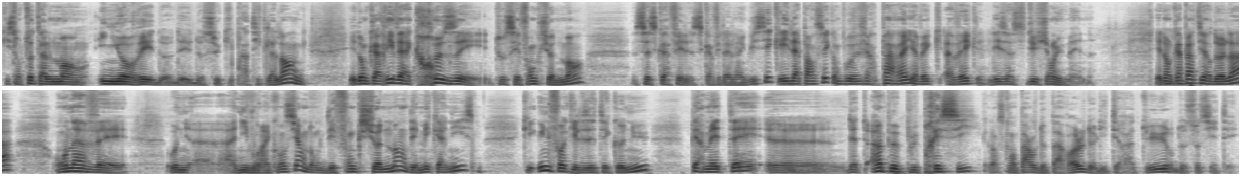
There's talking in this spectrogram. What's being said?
qui sont totalement ignorés de, de, ceux qui pratiquent la langue, et donc arriver à creuser tous ces fonctionnements. C'est ce qu'a fait, ce qu'a fait la linguistique, et il a pensé qu'on pouvait faire pareil avec, avec les institutions humaines. Et donc à partir de là, on avait à niveau inconscient donc des fonctionnements, des mécanismes qui, une fois qu'ils étaient connus, permettaient euh, d'être un peu plus précis lorsqu'on parle de parole, de littérature, de société.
